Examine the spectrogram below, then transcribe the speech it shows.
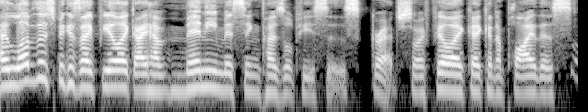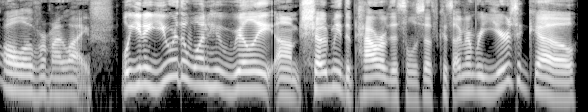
I love this because I feel like I have many missing puzzle pieces, Gretch. So I feel like I can apply this all over my life. Well, you know, you were the one who really um, showed me the power of this, Elizabeth, because I remember years ago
